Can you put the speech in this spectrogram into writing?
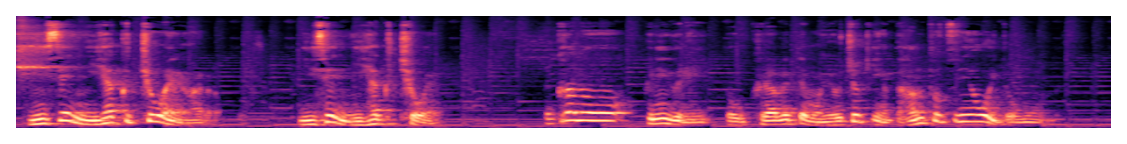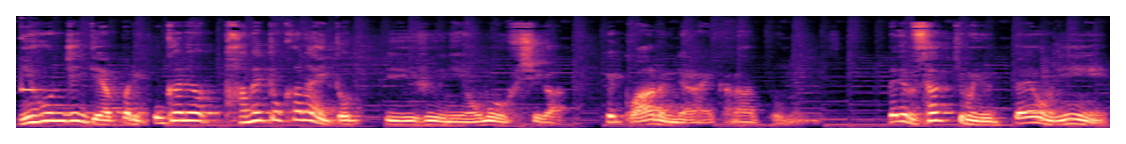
?2200 兆円あるわけです。2200兆円。他の国々と比べても預貯金がダントツに多いと思うんです。日本人ってやっぱりお金を貯めとかないとっていうふうに思う節が結構あるんじゃないかなと思うんです。だけどさっきも言ったように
